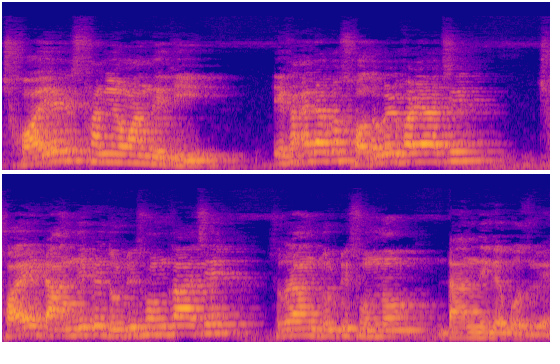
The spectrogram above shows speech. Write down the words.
ছয়ের স্থানীয় মান দেখি, এখানে দেখো শতকের ঘরে আছে, ছয়ের ডান দিকে দুটি সংখ্যা আছে, সুতরাং দুটি শূন্য ডান দিকে বসবে।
